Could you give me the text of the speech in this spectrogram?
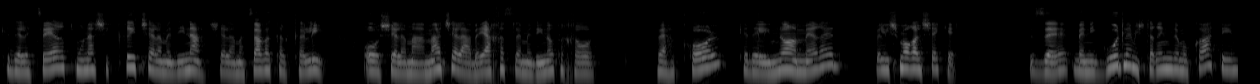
כדי לצייר תמונה שקרית של המדינה, של המצב הכלכלי, או של המעמד שלה ביחס למדינות אחרות. והכל כדי למנוע מרד ולשמור על שקט. זה בניגוד למשטרים דמוקרטיים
